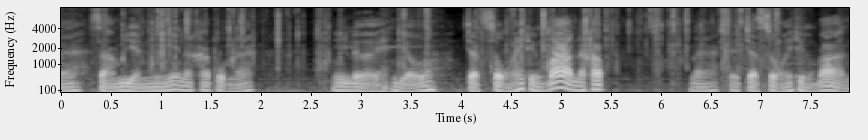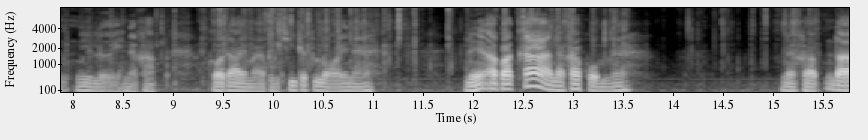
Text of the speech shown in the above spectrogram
นะสามเหรียญนี้นะครับผมนะ นี่เลย เดี๋ยวจัดส่งให้ถึงบ้านนะครับนะเดี๋ยวจัดส่งให้ถึงบ้านนี่เลยนะครับ ก็ได้มาเป็นที่เรียบร้อยนะ เนื้ออัปปาก้านะครับผมนะ นะครับ ได้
